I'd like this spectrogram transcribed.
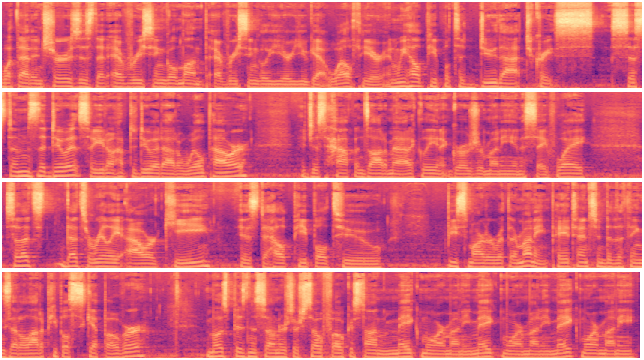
what that ensures is that every single month, every single year, you get wealthier. And we help people to do that to create s- systems that do it so you don't have to do it out of willpower. It just happens automatically and it grows your money in a safe way. So that's that's really our key is to help people to be smarter with their money. Pay attention to the things that a lot of people skip over. Most business owners are so focused on make more money, make more money, make more money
